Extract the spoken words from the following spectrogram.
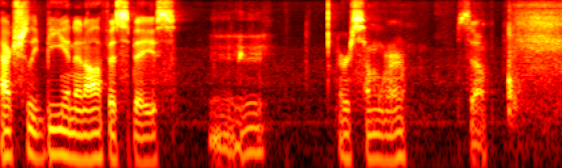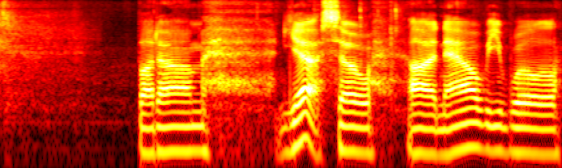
actually be in an office space or somewhere. So, but um, yeah. So uh, now we will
